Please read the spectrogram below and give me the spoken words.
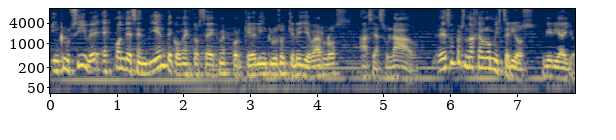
Inclusive es condescendiente con estos X-Men porque él incluso quiere llevarlos hacia su lado es un personaje algo misterioso, diría yo.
